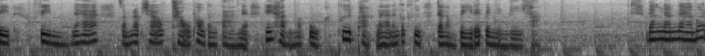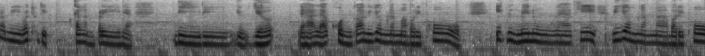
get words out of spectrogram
ติด ฟินนะคะสำหรับชาวเขาเผ่าต่างๆเนี่ยให้หันมาปลูกพืชผักนะคะนั่นก็คือกะหล่ำปีได้เป็นอย่างดีค่ะ ดังนั้นนะคะเมื่อเรามีวัตถุดิบกะหล่ำปลีเนี่ยดีดีๆอยู่เยอะนะคะแล้วคนก็นิยมนำมาบริโภค อีกหนึ่งเมนูนะคะที่นิยมนำมาบริโภค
